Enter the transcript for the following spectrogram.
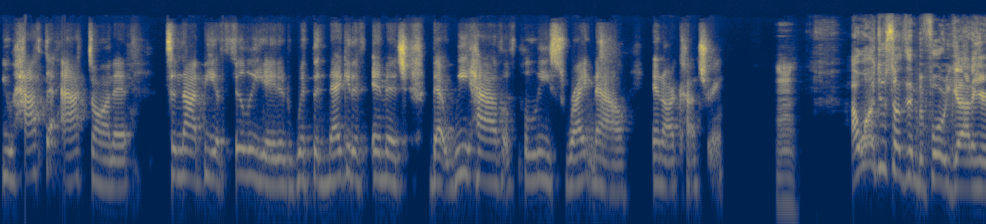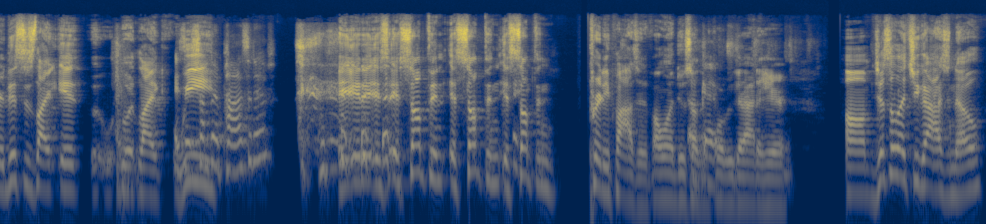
You have to act on it to not be affiliated with the negative image that we have of police right now in our country. Mm. I want to do something before we get out of here. This is like it, like is we it something positive. it, it is. It's something. It's something. It's something pretty positive. I want to do something okay. before we get out of here. Um, just to let you guys know,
